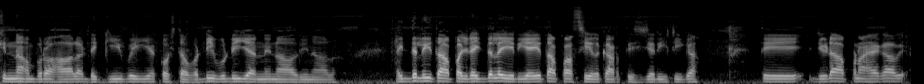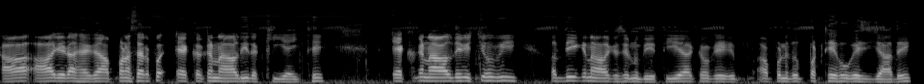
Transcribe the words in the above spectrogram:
ਕਿੰਨਾ ਬੁਰਾ ਹਾਲ ਆ, ਡਿੱਗੀ ਪਈ ਆ, ਕੁਛ ਤਾਂ ਵੱਡੀ ਵੱਡੀ ਜਾਂਦੇ ਨਾਲ ਦੀ ਨਾਲ। ਇਧਰਲੀ ਤਾਂ ਆਪਾਂ ਜਿਹੜਾ ਇਧਰਲਾ ਏਰੀਆ ਇਹ ਤਾਂ ਆਪਾਂ ਸੇਲ ਕਰਤੀ ਸੀ ਚਰੀ ਠੀਕ ਆ? ਤੇ ਜਿਹੜਾ ਆਪਣਾ ਹੈਗਾ ਆ ਆ ਜਿਹੜਾ ਹੈਗਾ, ਆਪਣਾ ਸਿਰਫ ਇੱਕ ਕਨਾਲ ਦੀ ਰੱਖੀ ਆ ਇੱਥੇ। ਇੱਕ ਕਨਾਲ ਦੇ ਵਿੱਚੋਂ ਵੀ ਅੱਧੀ ਕਨਾਲ ਕਿਸੇ ਨੂੰ ਦੇਤੀ ਆ, ਕਿਉਂਕਿ ਆਪਣੇ ਤੋਂ ਪੱਠੇ ਹੋ ਗਏ ਸੀ ਜ਼ਿਆਦੇ,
